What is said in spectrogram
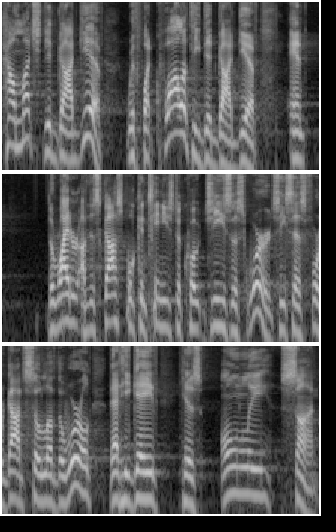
how much did God give? With what quality did God give? And the writer of this gospel continues to quote Jesus' words. He says, For God so loved the world that he gave his only son.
